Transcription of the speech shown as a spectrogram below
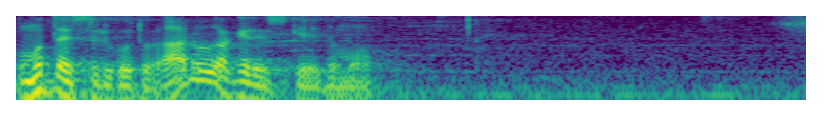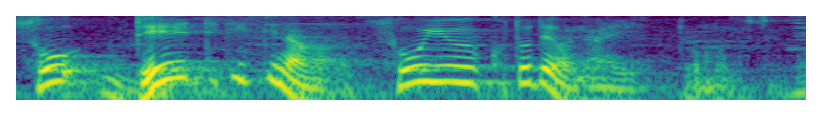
思ったりすることがあるわけですけれどもそう霊的っていうのはそういうことではないと思うんですよね。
